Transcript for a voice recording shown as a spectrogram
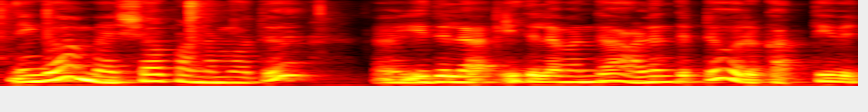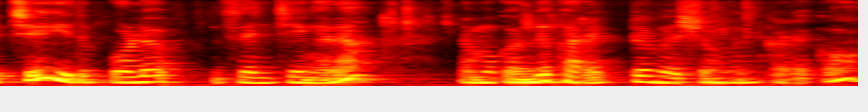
நீங்கள் மெஷர் பண்ணும்போது இதில் இதில் வந்து அளந்துட்டு ஒரு கத்தி வச்சு இது போல் செஞ்சிங்கன்னா நமக்கு வந்து கரெக்டாக மெஷர்மெண்ட் கிடைக்கும்.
